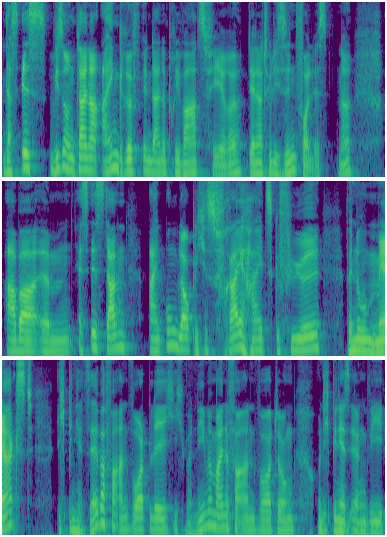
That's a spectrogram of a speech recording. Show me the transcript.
das ist wie so ein kleiner Eingriff in deine Privatsphäre, der natürlich sinnvoll ist. Ne? Aber ähm, es ist dann ein unglaubliches Freiheitsgefühl, wenn du merkst, ich bin jetzt selber verantwortlich, ich übernehme meine Verantwortung und ich bin jetzt irgendwie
